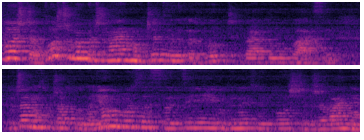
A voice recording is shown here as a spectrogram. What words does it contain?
Площа. Площу ми починаємо вчити в четвертому класі. Звичайно, спочатку знайомимося з цією одиницею площі, вживання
